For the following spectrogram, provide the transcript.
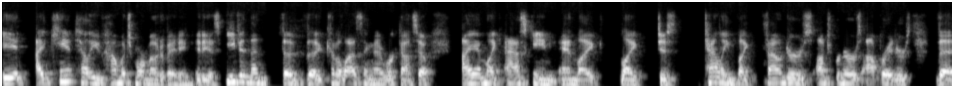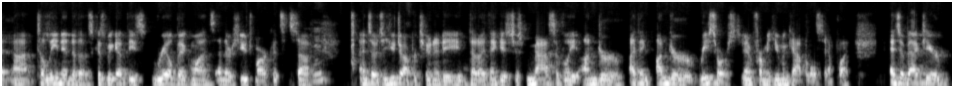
It I can't tell you how much more motivating it is, even than the the kind of last thing that I worked on. So I am like asking and like like just telling like founders, entrepreneurs, operators that uh, to lean into those because we get these real big ones and they're huge markets and stuff. Mm-hmm. And so it's a huge opportunity that I think is just massively under, I think, under resourced you know, from a human capital standpoint. And so back to your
